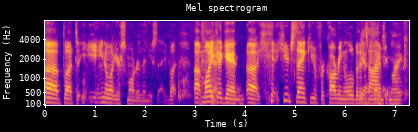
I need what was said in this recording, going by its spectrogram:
Uh, but you know what? You're smarter than you say. But uh, Mike, Yeah. again, uh, huge thank you for carving a little bit of Yeah, time. thank you, Mike.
